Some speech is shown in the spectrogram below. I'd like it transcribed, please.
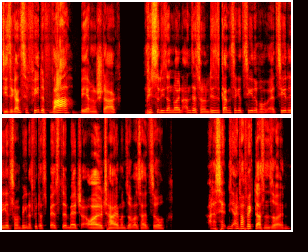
diese ganze Fehde war bärenstark. Bis zu dieser neuen Ansetzung und dieses ganze Gezähle vom Erzähle jetzt von wegen, das wird das beste Match all time und sowas halt so. Aber das hätten die einfach weglassen sollen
